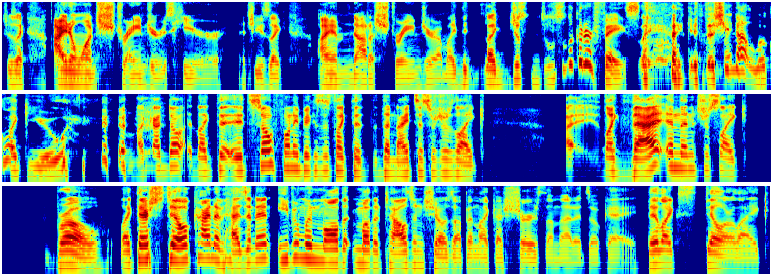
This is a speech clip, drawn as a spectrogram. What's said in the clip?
she was like, "I don't want strangers here," and she's like, "I am not a stranger." I'm like, like just just look at her face. like, does she Like- not look like you? like I don't like the. It's so funny because it's like the the Night Sisters are like, I, like that, and then it's just like, bro, like they're still kind of hesitant, even when Mother Mother Talzin shows up and like assures them that it's okay. They like still are like,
